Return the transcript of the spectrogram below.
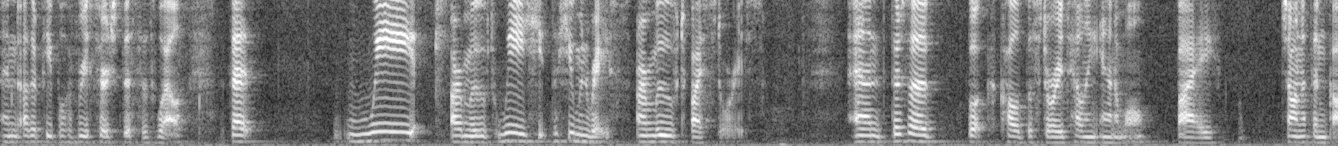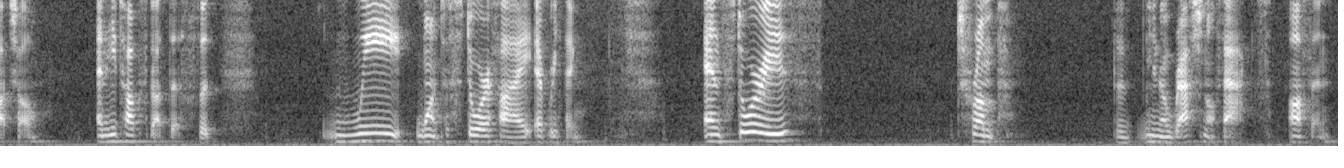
and other people have researched this as well, that we are moved, we, the human race, are moved by stories. And there's a book called The Storytelling Animal by Jonathan Gottschall. And he talks about this that we want to storify everything. And stories trump the you know rational facts often.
